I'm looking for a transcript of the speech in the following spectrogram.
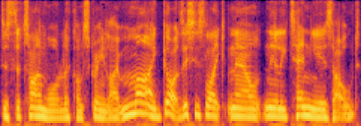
does the Time War look on screen? Like, my God, this is like now nearly 10 years old.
